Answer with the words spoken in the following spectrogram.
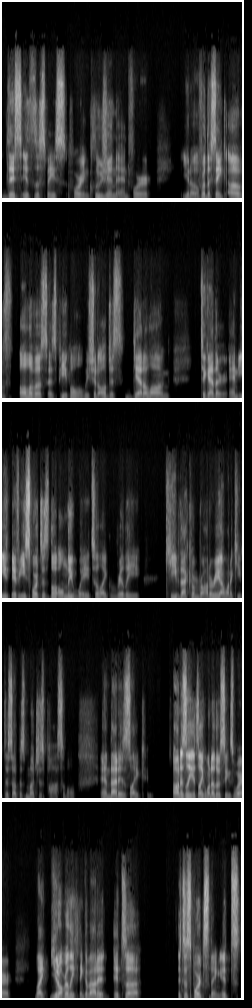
this is the space for inclusion and for you know for the sake of all of us as people we should all just get along together and e- if esports is the only way to like really keep that camaraderie i want to keep this up as much as possible. And that is like honestly it's like one of those things where like you don't really think about it. It's a it's a sports thing. It's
